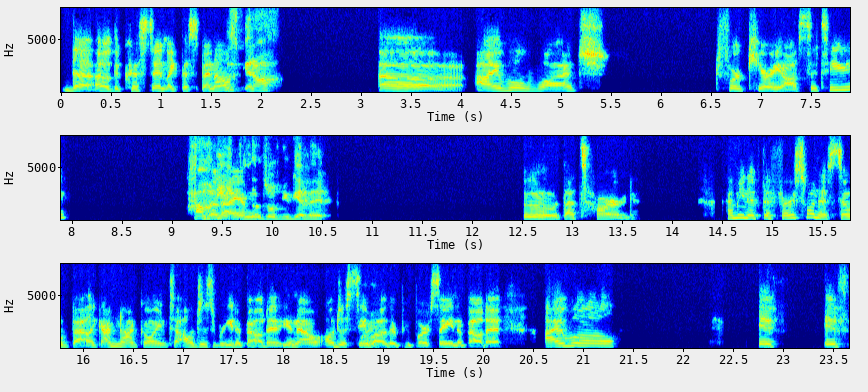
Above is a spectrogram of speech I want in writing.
The oh, the Kristen, like the spinoff. The spinoff. Uh, I will watch for curiosity. How many episodes am, will you give it? Ooh, that's hard. I mean, if the first one is so bad, like I'm not going to, I'll just read about it, you know, I'll just see right. what other people are saying about it. I will, if, if,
